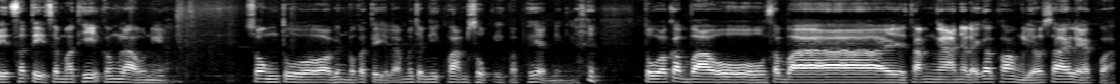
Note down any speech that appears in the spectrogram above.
ติสติสมาธิของเราเนี่ยทรงตัวเป็นปกติแล้วมันจะมีความสุขอีกประเภทหนึ่งตัวก็เบาสบายทำงานอะไรก็คล่องเหลียวซ้ายแหลกกว่า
